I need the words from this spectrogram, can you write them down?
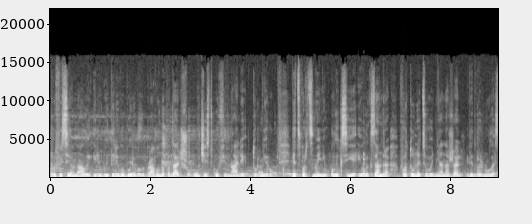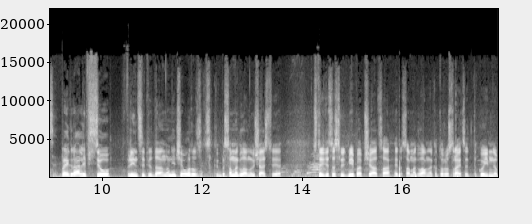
Професіонали і любителі виборювали право на подальшу участь у фіналі турніру. Від спортсменів Олексія і Олександра фортуна цього дня, на жаль, відвернулася. Проиграли все, в принципе, да. Ну ничего, тут как бы самое главное участие. Встретиться с людьми, пообщаться. Это самое главное, которое устраивается. Это такой именно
